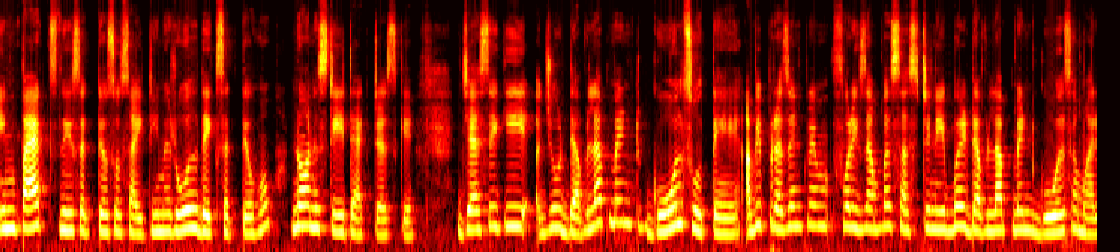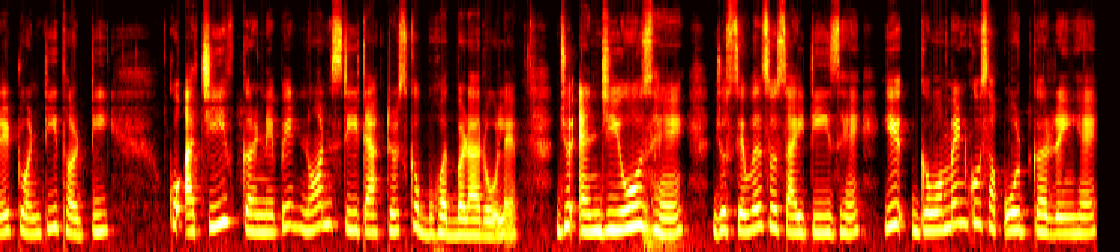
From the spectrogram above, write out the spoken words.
इम्पैक्ट्स दे सकते हो सोसाइटी में रोल देख सकते हो नॉन स्टेट एक्टर्स के। जैसे कि जो डेवलपमेंट गोल्स होते हैं, अभी प्रेजेंट में for example sustainable development goals हमारे ट्वेंटी थर्टी को अचीव करने पे नॉन स्टेट एक्टर्स का बहुत बड़ा रोल है। जो एन हैं, जो सिविल सोसाइटीज़ हैं, ये गवर्नमेंट को सपोर्ट कर रही हैं,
